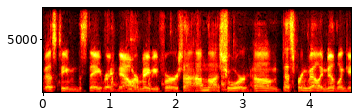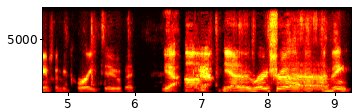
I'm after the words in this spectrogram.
best team in the state right now, or maybe first. I, am not sure. Um, that Spring Valley Midland game is going to be great too. But yeah, um, yeah, road trip. I, I think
